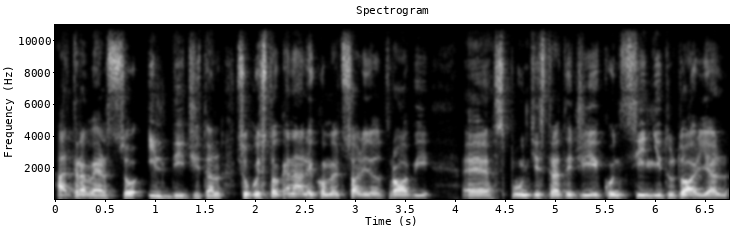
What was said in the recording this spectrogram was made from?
attraverso il digital. Su questo canale, come al solito, trovi eh, spunti, strategie, consigli, tutorial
